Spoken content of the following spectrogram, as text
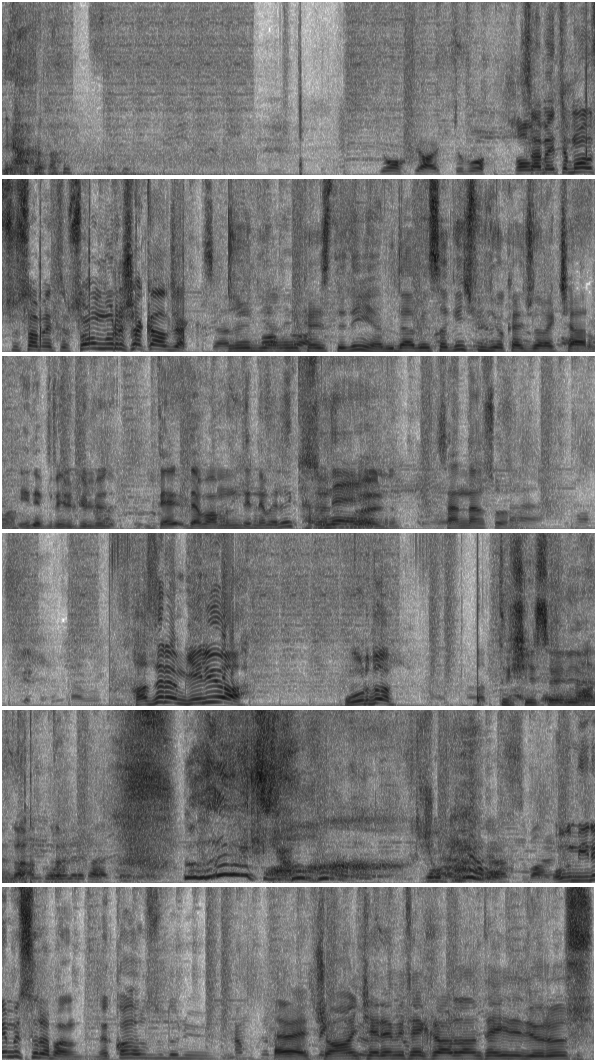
Samet'im olsun Samet'im. Son vuruşa kalacak. Sen beni dünyanın iyi kalecisi dedin ya. Bir daha beni sakın hiç video kalecisi olarak çağırma. İyi de virgülü de, devamını dinlemedin ki. Sözünü Ne? öldün. Senden sonra. Hazırım geliyor. Vurdum. Attı bir şey söyleyeyim mi? Oğlum yine mi sıra bana? Ne kadar hızlı dönüyor. Evet şu an Kerem'i tekrardan teyit ediyoruz.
